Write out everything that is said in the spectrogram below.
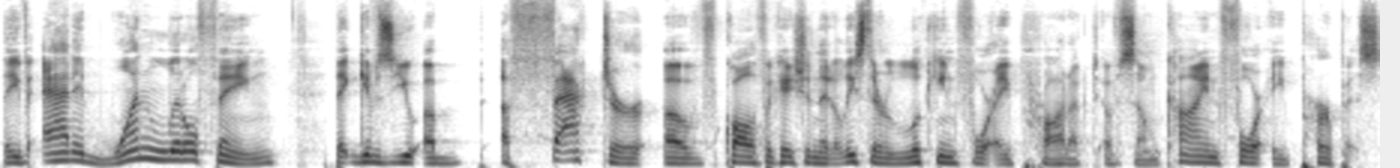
they've added one little thing that gives you a, a factor of qualification that at least they're looking for a product of some kind for a purpose.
